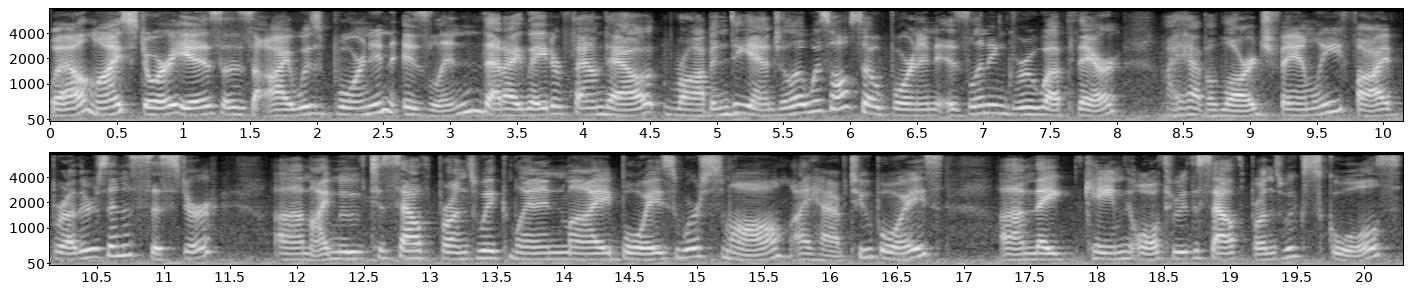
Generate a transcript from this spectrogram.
Well, my story is as I was born in Iselin, that I later found out Robin D'Angelo was also born in Iselin and grew up there. I have a large family, five brothers and a sister. Um, I moved to South Brunswick when my boys were small. I have two boys. Um, they came all through the South Brunswick schools.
